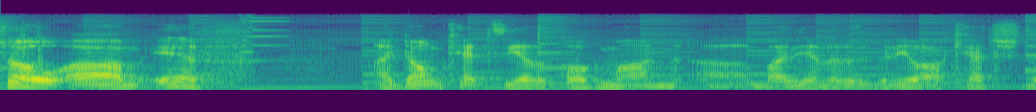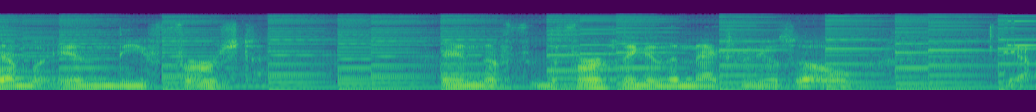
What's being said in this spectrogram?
So, um, if I don't catch the other Pokemon uh, by the end of this video, I'll catch them in the first, in the, the first thing in the next video. So, yeah.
